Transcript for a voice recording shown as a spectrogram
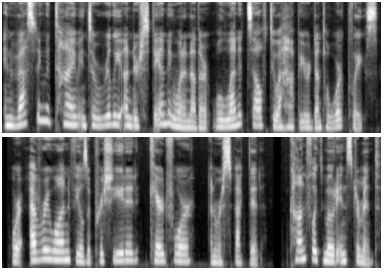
Investing the time into really understanding one another will lend itself to a happier dental workplace where everyone feels appreciated, cared for, and respected. Conflict Mode Instrument.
